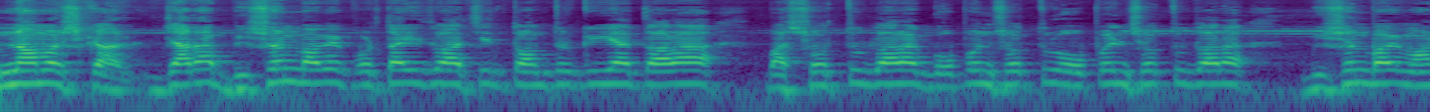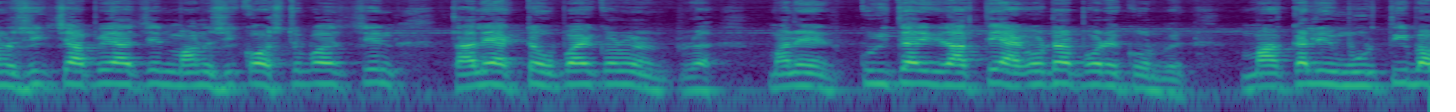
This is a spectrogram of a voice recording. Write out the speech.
নমস্কার। যারা ভীষণভাবে প্রতারিত আছেন তন্ত্রক্রিয়া দ্বারা বা শত্রু দ্বারা, গোপন শত্রু ওপেন শত্রু দ্বারা ভীষণভাবে মানসিক চাপে আছেন, মানসিক কষ্ট পাচ্ছেন, তাহলে একটা উপায় করবেন মানে কুড়ি তারিখ রাত্রে এগারোটার পরে করবেন। মা কালীর মূর্তি বা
